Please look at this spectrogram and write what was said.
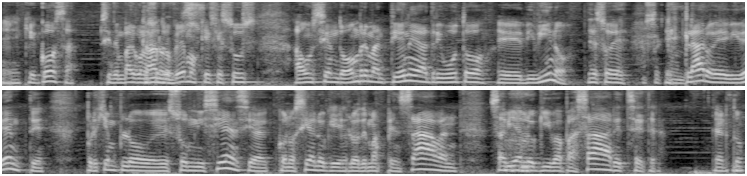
eh, qué cosa. Sin embargo, nosotros vemos que Jesús, aún siendo hombre, mantiene atributos eh, divinos. Eso es, es, claro, es evidente. Por ejemplo, eh, su omnisciencia, conocía lo que los demás pensaban, sabía lo que iba a pasar, etc. ¿Cierto?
